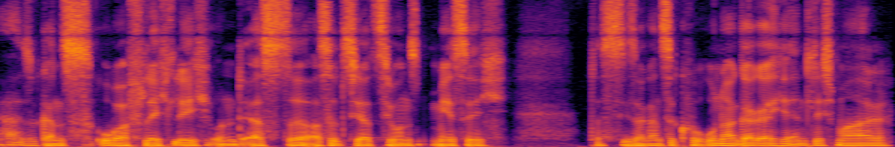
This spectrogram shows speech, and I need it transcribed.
also ganz oberflächlich und erste assoziationsmäßig, dass dieser ganze Corona-Gaga hier endlich mal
